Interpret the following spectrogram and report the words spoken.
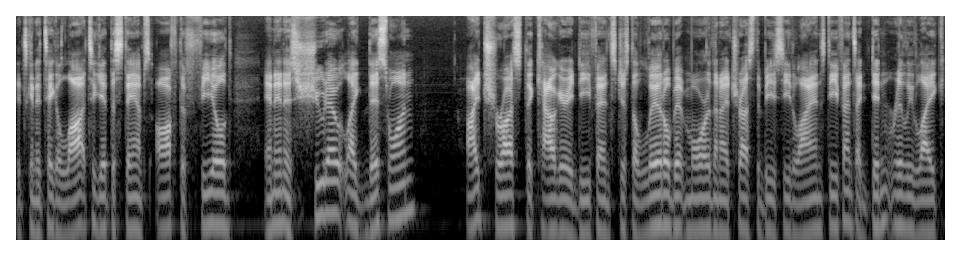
It's going to take a lot to get the Stamps off the field. And in a shootout like this one, I trust the Calgary defense just a little bit more than I trust the BC Lions defense. I didn't really like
